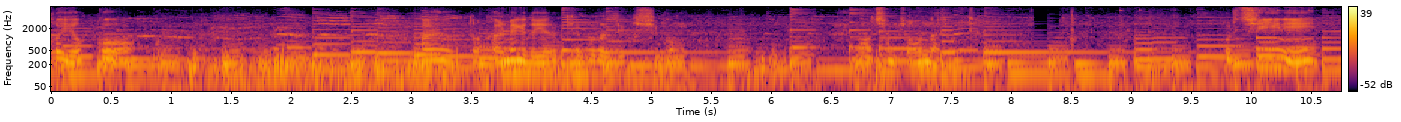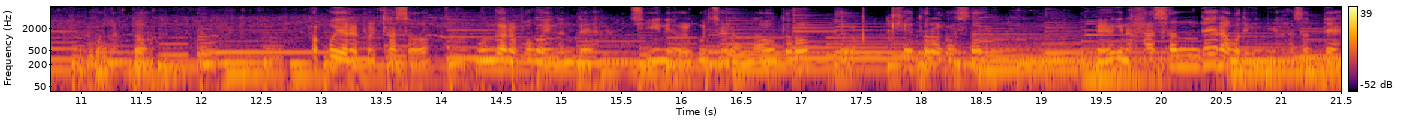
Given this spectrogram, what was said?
거의 없고 아유 또 갈매기도 이렇게 부러지시고. 어, 참 좋은 날입니다. 우리 지인이 오늘 또 학부열에 불타서 뭔가를 보고 있는데 지인의 얼굴이 잘 안 나오도록 이렇게 돌아가서 네, 여기는 하선대라고 되어 있네요 하선대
